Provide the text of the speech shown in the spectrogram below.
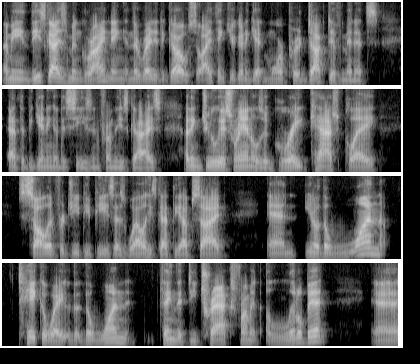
I mean, these guys have been grinding and they're ready to go. So I think you're going to get more productive minutes at the beginning of the season from these guys. I think Julius Randle is a great cash play, solid for GPPs as well. He's got the upside. And, you know, the one takeaway, the, the one thing that detracts from it a little bit uh,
